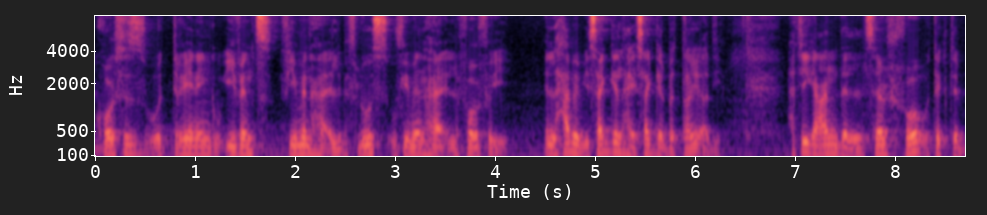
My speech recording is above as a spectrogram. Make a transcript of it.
courses وال training و events في منها اللي بفلوس وفي منها اللي for free اللي حابب يسجل هيسجل بالطريقة دي. هتيجي عند ال search فوق وتكتب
